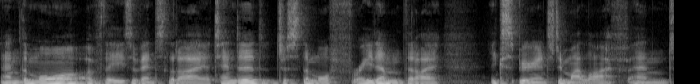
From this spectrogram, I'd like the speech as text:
And the more of these events that I attended, just the more freedom that I experienced in my life. And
